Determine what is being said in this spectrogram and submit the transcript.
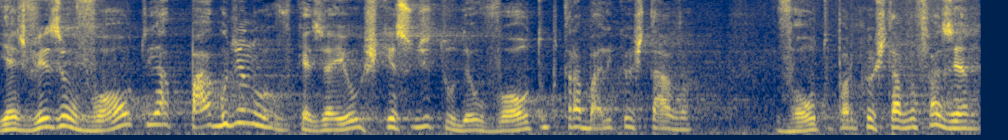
E às vezes eu volto e apago de novo. Quer dizer, eu esqueço de tudo. Eu volto para o trabalho que eu estava. Volto para o que eu estava fazendo.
